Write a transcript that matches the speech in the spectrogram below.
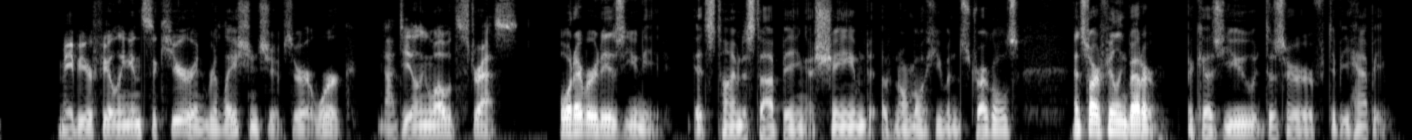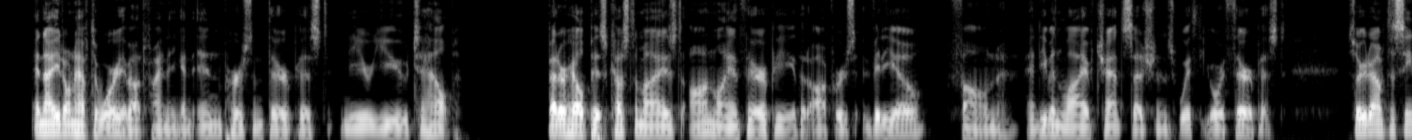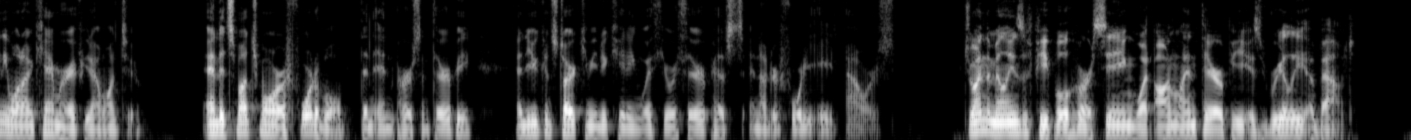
Maybe you're feeling insecure in relationships or at work, not dealing well with stress. Whatever it is you need, it's time to stop being ashamed of normal human struggles and start feeling better because you deserve to be happy. And now you don't have to worry about finding an in person therapist near you to help. BetterHelp is customized online therapy that offers video, phone, and even live chat sessions with your therapist. So you don't have to see anyone on camera if you don't want to. And it's much more affordable than in person therapy, and you can start communicating with your therapist in under 48 hours. Join the millions of people who are seeing what online therapy is really about.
